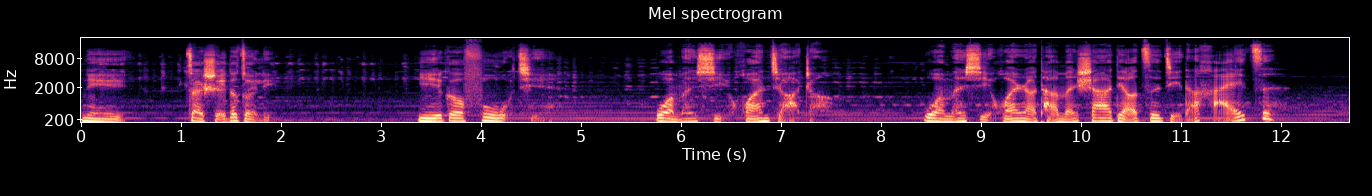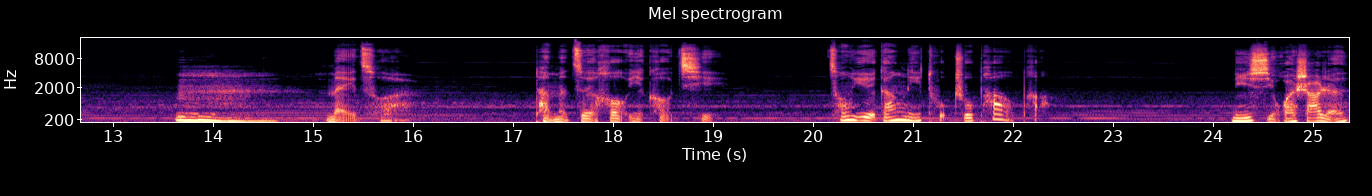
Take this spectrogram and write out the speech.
你在谁的嘴里？一个父亲。我们喜欢家长，我们喜欢让他们杀掉自己的孩子。嗯，没错。他们最后一口气从浴缸里吐出泡泡。你喜欢杀人？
